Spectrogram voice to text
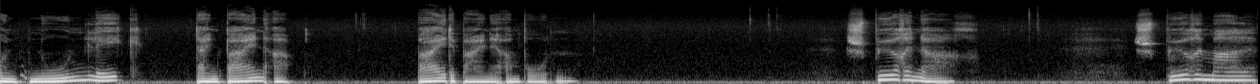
Und nun leg dein Bein ab, beide Beine am Boden. Spüre nach. Spüre mal,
